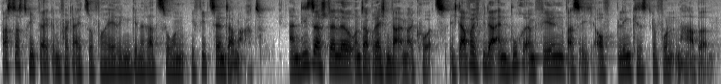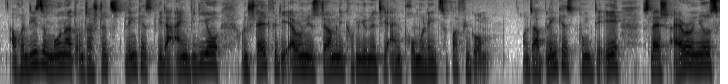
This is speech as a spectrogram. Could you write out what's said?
was das Triebwerk im Vergleich zur vorherigen Generation effizienter macht. An dieser Stelle unterbrechen wir einmal kurz. Ich darf euch wieder ein Buch empfehlen, was ich auf Blinkist gefunden habe. Auch in diesem Monat unterstützt Blinkist wieder ein Video und stellt für die Aeronews Germany Community einen Promolink zur Verfügung. Unter blinkist.de slash aeronews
